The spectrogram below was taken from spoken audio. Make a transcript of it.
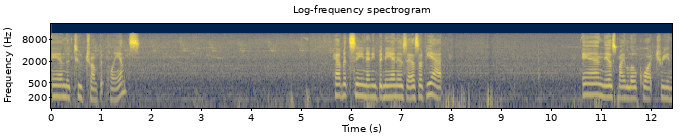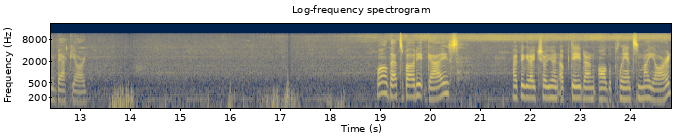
and the two trumpet plants. Haven't seen any bananas as of yet. And there's my loquat tree in the backyard. Well, that's about it, guys. I figured I'd show you an update on all the plants in my yard.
